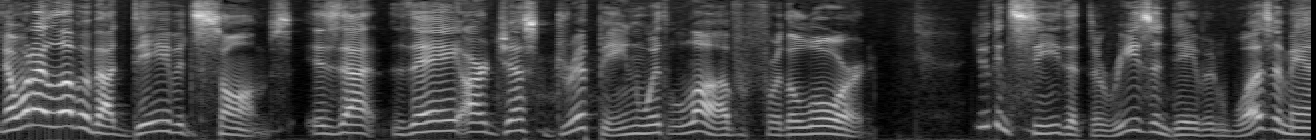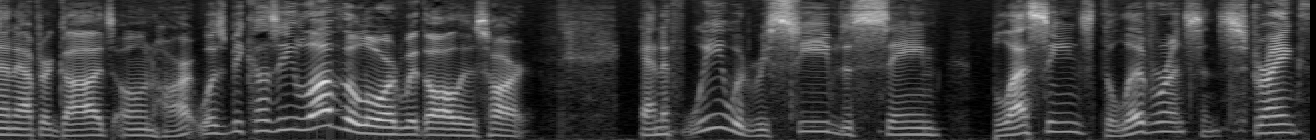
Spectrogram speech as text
Now, what I love about David's Psalms is that they are just dripping with love for the Lord. You can see that the reason David was a man after God's own heart was because he loved the Lord with all his heart. And if we would receive the same blessings, deliverance, and strength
